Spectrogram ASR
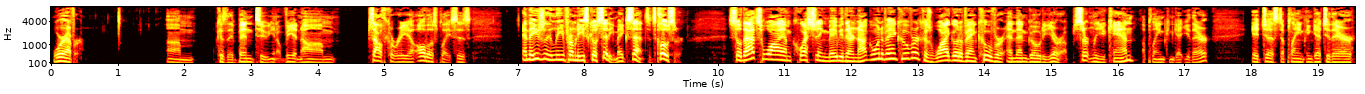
wherever. Um, because they've been to you know Vietnam, South Korea, all those places, and they usually leave from an East Coast city. Makes sense. It's closer. So that's why I'm questioning maybe they're not going to Vancouver because why go to Vancouver and then go to Europe? Certainly you can. A plane can get you there. It just a plane can get you there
